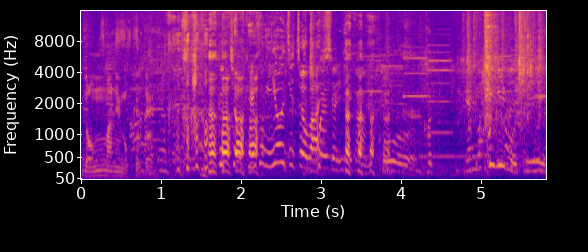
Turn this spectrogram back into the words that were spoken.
너무 많이 먹게 돼. 그렇죠. 계속 이어지죠 맛이. 튀김옷이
